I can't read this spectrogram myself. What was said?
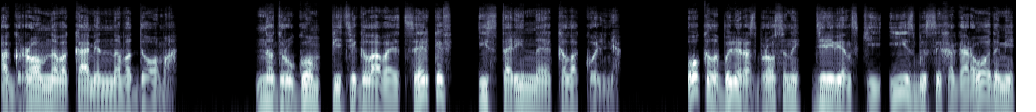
огромного каменного дома. На другом — пятиглавая церковь и старинная колокольня. Около были разбросаны деревенские избы с их огородами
